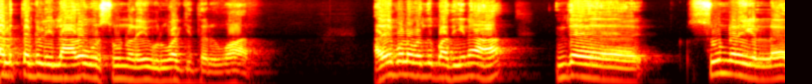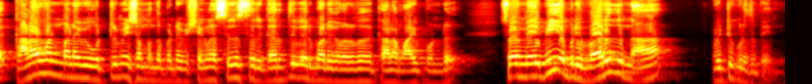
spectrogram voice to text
அழுத்தங்கள் இல்லாத ஒரு சூழ்நிலையை உருவாக்கி தருவார். அதே போல் வந்து பார்த்தீங்கன்னா இந்த சூழ்நிலைகளில் கணவன் மனைவி ஒற்றுமை சம்பந்தப்பட்ட விஷயங்களில் சிறு சிறு கருத்து வேறுபாடுகள் வருவதற்கான வாய்ப்பு உண்டு ஸோ மேபி அப்படி வருதுன்னா விட்டு கொடுத்து போயிருங்க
